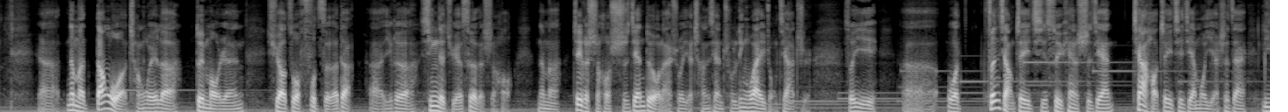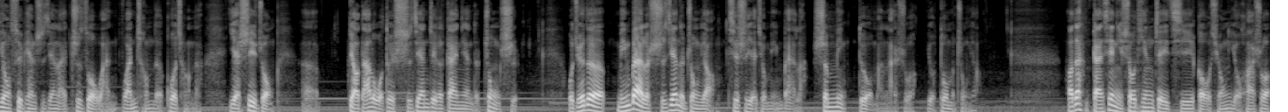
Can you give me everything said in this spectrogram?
呃，那么当我成为了对某人需要做负责的啊一个新的角色的时候，那么这个时候时间对我来说也呈现出另外一种价值，所以呃，我分享这一期碎片时间，恰好这一期节目也是在利用碎片时间来制作完完成的过程呢，也是一种呃。表达了我对时间这个概念的重视。我觉得明白了时间的重要，其实也就明白了生命对我们来说有多么重要。好的，感谢你收听这一期《狗熊有话说》，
